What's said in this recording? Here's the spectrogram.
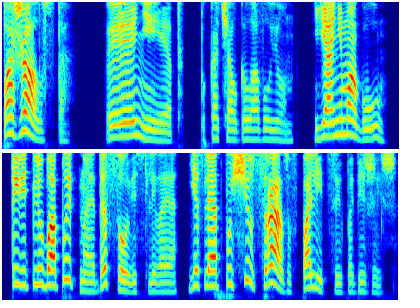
Пожалуйста!» «Э, нет!» — покачал головой он. «Я не могу. Ты ведь любопытная да совестливая. Если отпущу, сразу в полицию побежишь».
